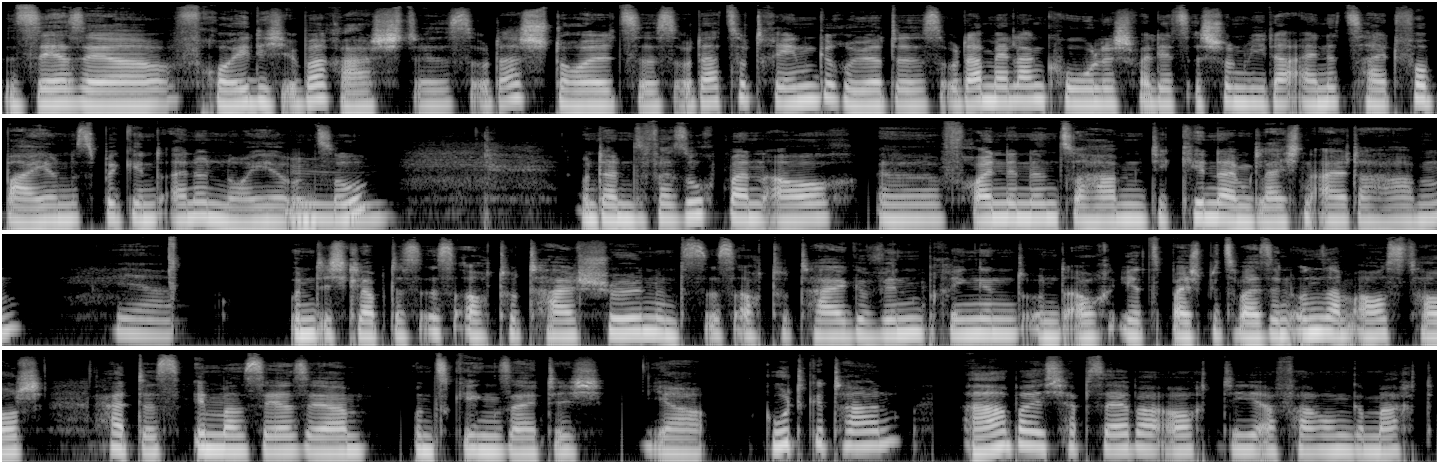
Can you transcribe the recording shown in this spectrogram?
sehr, sehr freudig überrascht ist oder stolz ist oder zu Tränen gerührt ist oder melancholisch, weil jetzt ist schon wieder eine Zeit vorbei und es beginnt eine neue mhm. und so. Und dann versucht man auch, äh, Freundinnen zu haben, die Kinder im gleichen Alter haben. Ja. Und ich glaube, das ist auch total schön und es ist auch total gewinnbringend. Und auch jetzt beispielsweise in unserem Austausch hat es immer sehr, sehr uns gegenseitig, ja, gut getan. Aber ich habe selber auch die Erfahrung gemacht,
